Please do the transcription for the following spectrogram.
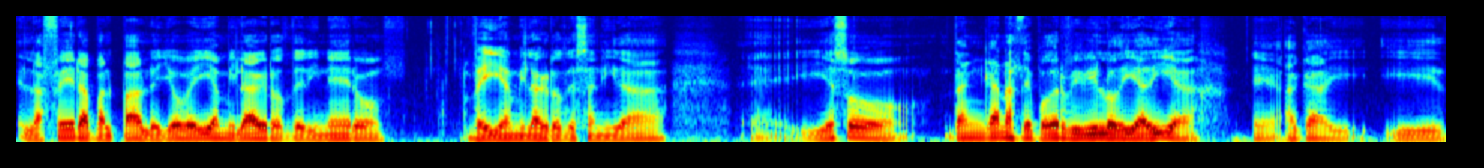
la fe era palpable, yo veía milagros de dinero, veía milagros de sanidad, eh, y eso dan ganas de poder vivirlo día a día eh, acá. Y,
